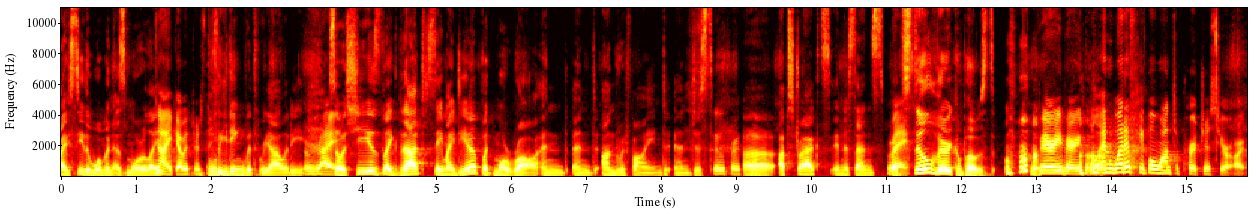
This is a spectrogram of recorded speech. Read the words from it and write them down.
I see the woman as more like No, I get what you're bleeding with reality. Right. So she is like that same idea, but more raw and and unrefined and just Super cool. uh, abstract in a sense, but Right. still very composed. very, very cool. And what if people want to purchase your art?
